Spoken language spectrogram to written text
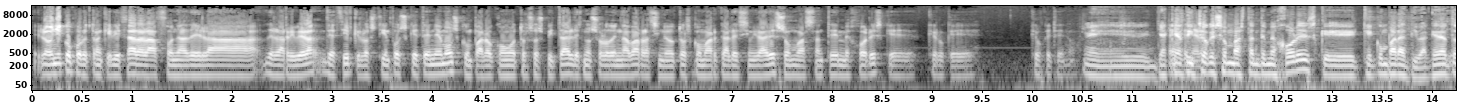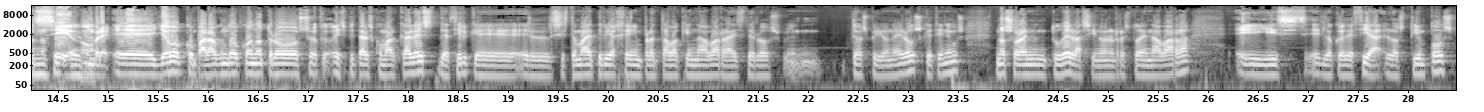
lo único por tranquilizar a la zona de la, de la ribera, decir que los tiempos que tenemos comparado con otros hospitales, no solo de Navarra, sino de otros comarcales similares, son bastante mejores que, que lo que creo que tenemos. Eh, ya que has dicho que son bastante mejores, ¿qué, comparativa? ¿Qué datos nos Sí, hombre, eh, yo comparando con otros hospitales comarcales, decir que el sistema de triaje implantado aquí en Navarra es de los de los pioneros que tenemos, no solo en Tudela, sino en el resto de Navarra, y lo que decía, los tiempos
